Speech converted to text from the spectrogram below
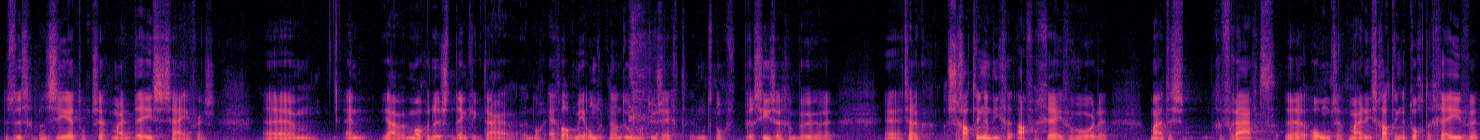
Dus het is gebaseerd op zeg maar, deze cijfers. Ehm, en ja, we mogen dus denk ik daar nog echt wat meer onderzoek naar doen, wat u zegt. Het moet nog preciezer gebeuren. Eh, het zijn ook schattingen die ge- afgegeven worden. Maar het is gevraagd eh, om zeg maar, die schattingen toch te geven,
